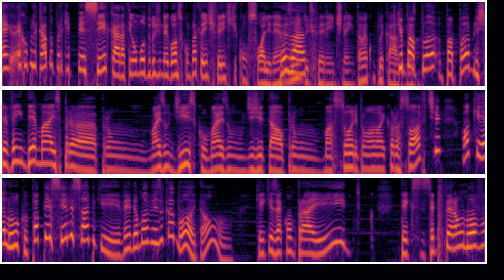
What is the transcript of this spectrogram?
é, é, complicado porque PC, cara, tem um modelo de negócio completamente diferente de console, né? Exato. Muito diferente, né? Então é complicado. Porque pra, pra publisher vender mais pra, pra um. mais um disco, mais um digital pra um, uma Sony, pra uma Microsoft, ok, é lucro. Pra PC ele sabe que vendeu uma vez acabou. Então, quem quiser comprar aí, tem que sempre esperar um novo,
